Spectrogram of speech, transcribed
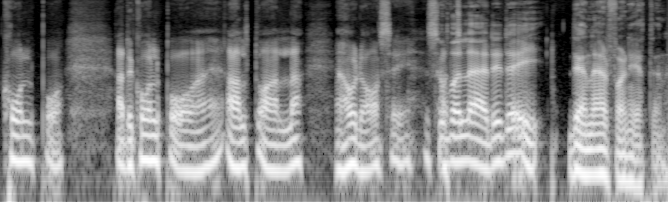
koll på, hade koll på eh, allt och alla, hörde av sig. Så, Så vad lärde dig den erfarenheten?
